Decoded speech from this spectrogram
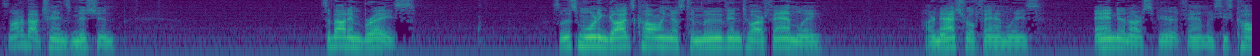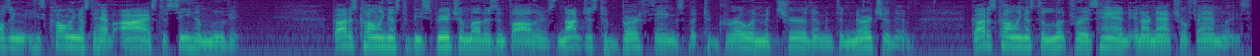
It's not about transmission, it's about embrace. So this morning, God's calling us to move into our family, our natural families, and in our spirit families. He's, causing, he's calling us to have eyes to see Him moving. God is calling us to be spiritual mothers and fathers, not just to birth things, but to grow and mature them and to nurture them. God is calling us to look for His hand in our natural families,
